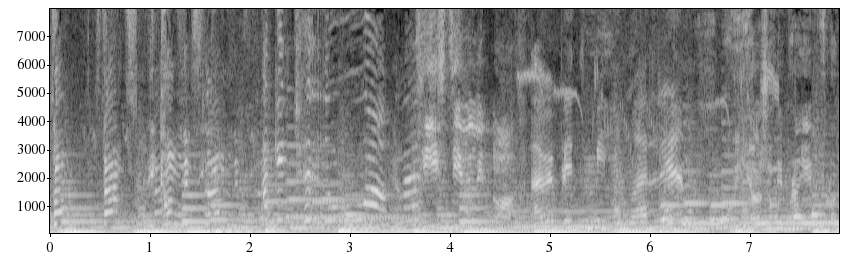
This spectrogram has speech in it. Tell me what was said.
Stopp! Stans! I kongens land! Jeg kan ikke tro det! Ti stille litt nå. Er vi blitt millionærer igjen? Og vi gjør som vi pleier, for da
